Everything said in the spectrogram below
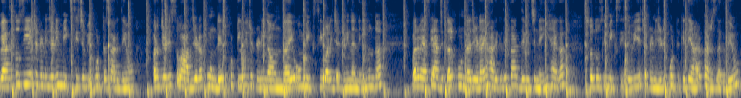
ਵੈਸੇ ਤੁਸੀਂ ਇਹ ਚਟਣੀ ਜਿਹੜੀ ਮਿਕਸੀ 'ਚ ਵੀ ਕੁੱਟ ਸਕਦੇ ਹੋ, ਪਰ ਜਿਹੜੀ ਸਵਾਦ ਜਿਹੜਾ ਕੁੰਡੇ 'ਚ ਕੁੱਟੀ ਹੋਈ ਚਟਣੀ ਦਾ ਹੁੰਦਾ ਹੈ ਉਹ ਮਿਕਸੀ ਵਾਲੀ ਚਟਣੀ ਦਾ ਨਹੀਂ ਹੁੰਦਾ। ਪਰ ਵੈਸੇ ਅੱਜ ਕੱਲ ਕੁੰਡਾ ਜਿਹੜਾ ਹੈ ਹਰ ਇੱਕ ਦੇ ਘਰ ਦੇ ਵਿੱਚ ਨਹੀਂ ਹੈਗਾ, ਸੋ ਤੁਸੀਂ ਮਿਕਸੀ 'ਚ ਵੀ ਇਹ ਚਟਣੀ ਜਿਹੜੀ ਕੁੱਟ ਕੇ ਤਿਆਰ ਕਰ ਸਕਦੇ ਹੋ।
